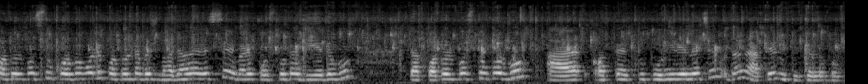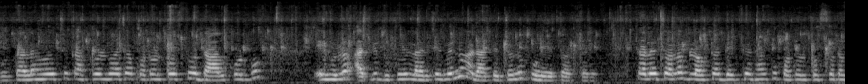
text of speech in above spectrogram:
পটল পোস্ত করব বলে পটলটা বেশ ভাজা হয়ে এসছে, এবারে পোস্তটা দিয়ে দেবো। তা পটল পোস্ত করব, আর কত একটু পনির এনেছে, ওটা রাতে রুটির জন্য করব। তাহলে হচ্ছে কাঁকরোল ভাজা, পটল পোস্ত, ডাল করব। এই হলো আজকে দুপুরের লাঞ্চের মেনু আর রাতের জন্য পনিরের তরকারি। তাহলে চলো ব্লগটা দেখতে থাকো, পটল পোস্তটা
